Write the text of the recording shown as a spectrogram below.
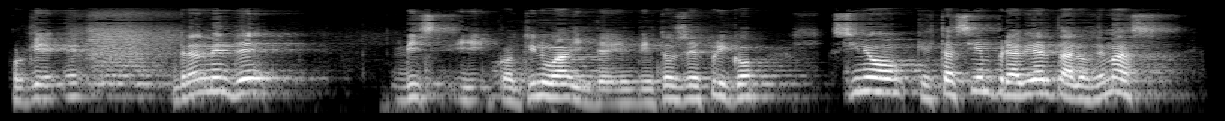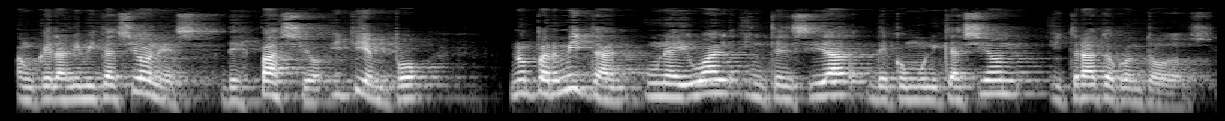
Porque eh, realmente, y continúa, y, entonces explico, sino que está siempre abierta a los demás, aunque las limitaciones de espacio y tiempo no permitan una igual intensidad de comunicación y trato con todos.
